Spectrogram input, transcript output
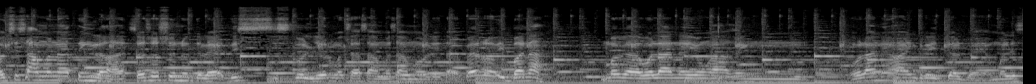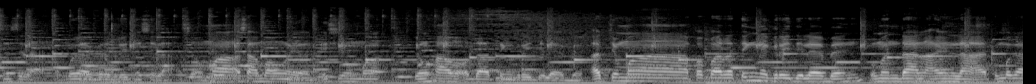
pagsasama nating lahat. Sa susunod ulit, this school year, magsasama-sama ulit tayo. Pero iba na. Umaga, wala na yung aking wala na yung aking grade 12 eh. Umalis na sila. Kumbaga, graduate na sila. So, ang mga kasama ko ngayon is yung mga, yung hawak ko dating grade 11. At yung mga paparating na grade 11, kumanda na kayong lahat. Kumbaga,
